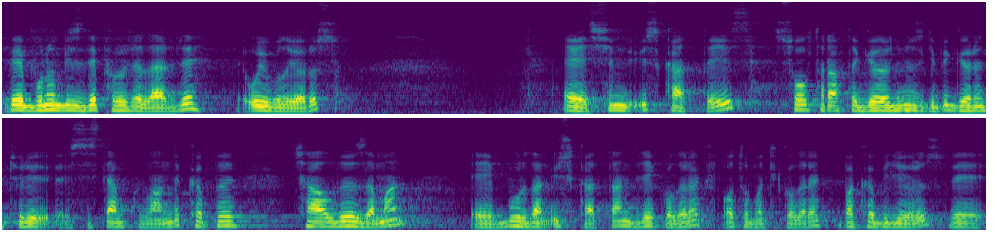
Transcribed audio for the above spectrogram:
ve bunu biz de projelerde uyguluyoruz. Evet şimdi üst kattayız. Sol tarafta gördüğünüz gibi görüntülü sistem kullandık. Kapı çaldığı zaman e, buradan üst kattan direkt olarak otomatik olarak bakabiliyoruz ve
